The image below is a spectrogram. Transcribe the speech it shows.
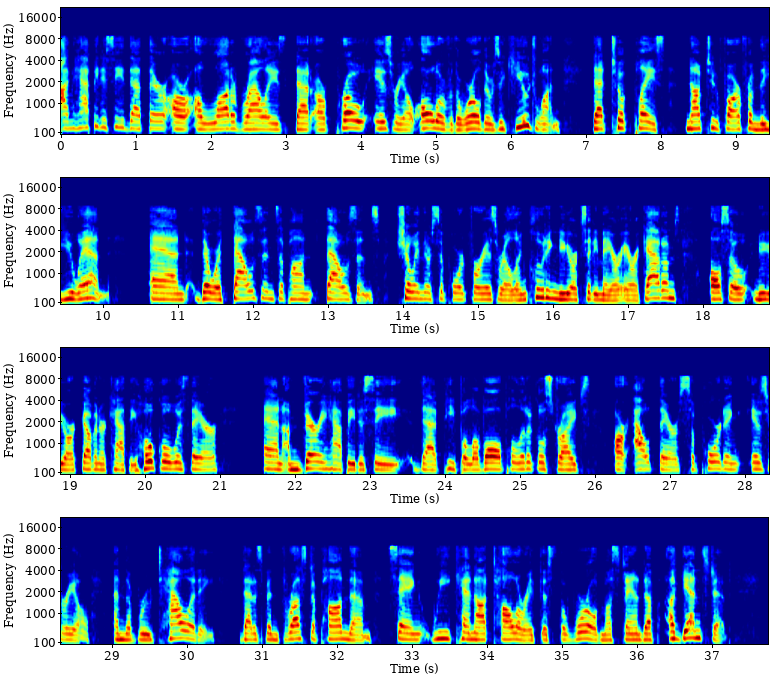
I'm happy to see that there are a lot of rallies that are pro Israel all over the world. There was a huge one that took place not too far from the UN. And there were thousands upon thousands showing their support for Israel, including New York City Mayor Eric Adams. Also, New York Governor Kathy Hochul was there. And I'm very happy to see that people of all political stripes are out there supporting Israel and the brutality that has been thrust upon them, saying, We cannot tolerate this. The world must stand up against it.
